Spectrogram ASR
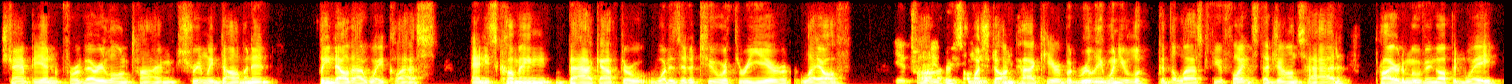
champion for a very long time, extremely dominant, cleaned out that weight class, and he's coming back after what is it, a two or three year layoff? Yeah, uh, there's so much to unpack here, but really, when you look at the last few fights that Jon's had prior to moving up in weight,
